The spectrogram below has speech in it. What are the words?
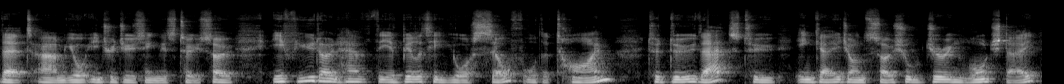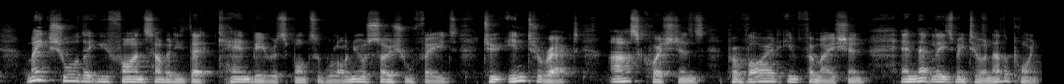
that um, you're introducing this to. So if you don't have the ability yourself or the time to do that, to engage on social during launch day, make sure that you find somebody that can be responsible on your social feeds to interact, ask questions, provide information. And that leads me to another point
